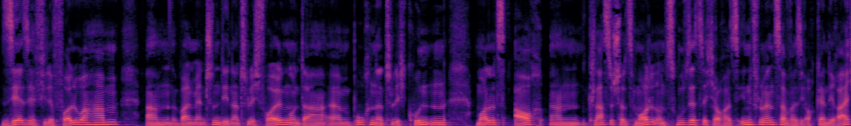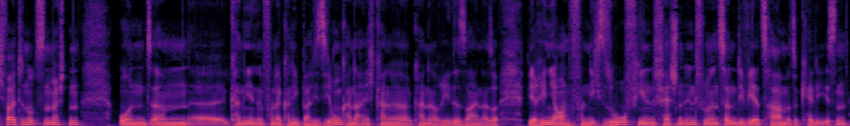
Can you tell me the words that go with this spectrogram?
sehr, sehr viele Follower haben, ähm, weil Menschen denen natürlich folgen und da ähm, buchen natürlich Kunden Models auch ähm, klassisch als Model und zusätzlich auch als Influencer, weil sie auch gerne die Reichweite nutzen möchten. Und ähm, äh, kann, von der Kannibalisierung kann da eigentlich keine, keine Rede sein. Also wir reden ja auch von nicht so vielen Fashion-Influencern, die wir jetzt haben. Also Kelly ist ein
